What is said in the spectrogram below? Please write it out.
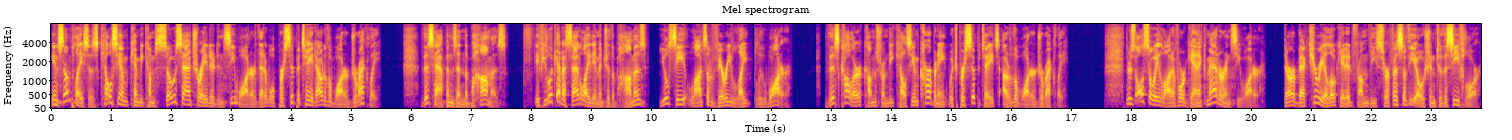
In some places, calcium can become so saturated in seawater that it will precipitate out of the water directly. This happens in the Bahamas. If you look at a satellite image of the Bahamas, you'll see lots of very light blue water. This color comes from the calcium carbonate, which precipitates out of the water directly. There's also a lot of organic matter in seawater. There are bacteria located from the surface of the ocean to the seafloor.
